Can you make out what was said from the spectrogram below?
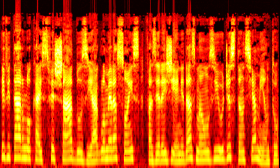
evitar locais fechados e aglomerações, fazer a higiene das mãos e o distanciamento.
